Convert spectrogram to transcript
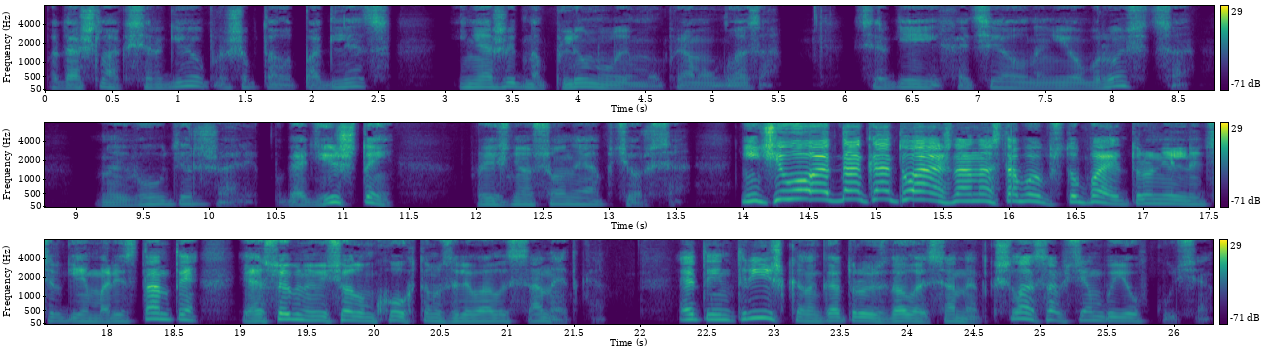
подошла к Сергею, прошептала «подлец», и неожиданно плюнула ему прямо в глаза. Сергей хотел на нее броситься, но его удержали. «Погодишь ты!» — произнес он и обтерся. «Ничего, однако, отважно она с тобой поступает», — трунили Сергеем арестанты, и особенно веселым хохотом заливалась сонетка. Эта интрижка, на которую сдалась сонетка, шла совсем в ее вкусе.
